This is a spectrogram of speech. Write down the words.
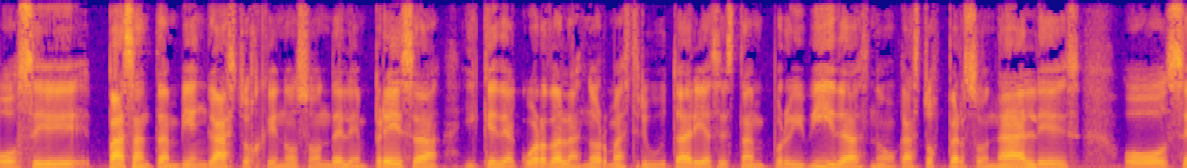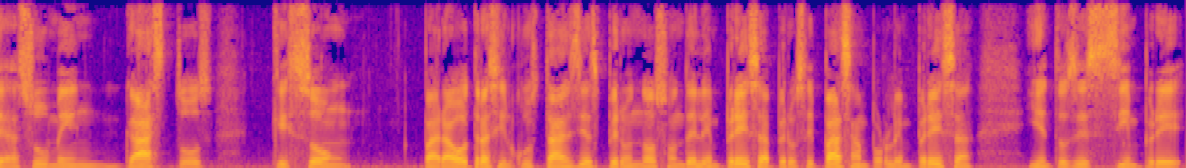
o se pasan también gastos que no son de la empresa y que de acuerdo a las normas tributarias están prohibidas, ¿no? gastos personales o se asumen gastos que son para otras circunstancias pero no son de la empresa pero se pasan por la empresa y entonces siempre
